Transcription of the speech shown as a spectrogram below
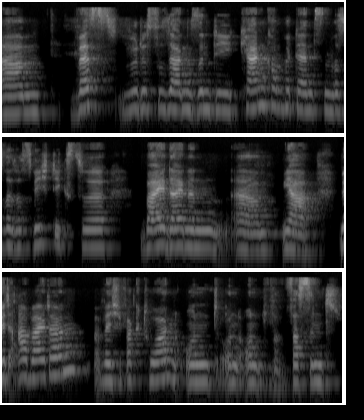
Ähm, was würdest du sagen, sind die Kernkompetenzen? Was war das Wichtigste bei deinen ähm, ja, Mitarbeitern? Welche Faktoren und, und, und was sind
